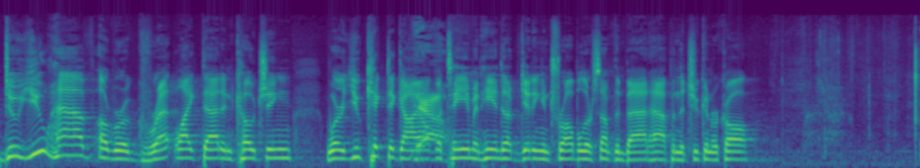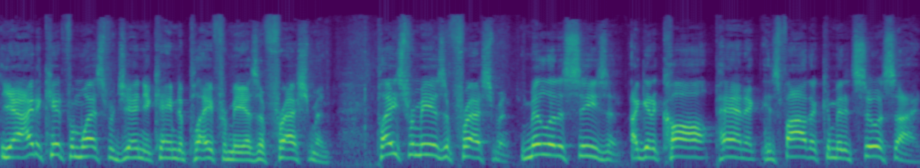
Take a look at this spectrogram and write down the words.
Do you have a regret like that in coaching? Where you kicked a guy yeah. off a team and he ended up getting in trouble or something bad happened that you can recall? Yeah, I had a kid from West Virginia came to play for me as a freshman. Plays for me as a freshman. Middle of the season, I get a call, panic. His father committed suicide.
